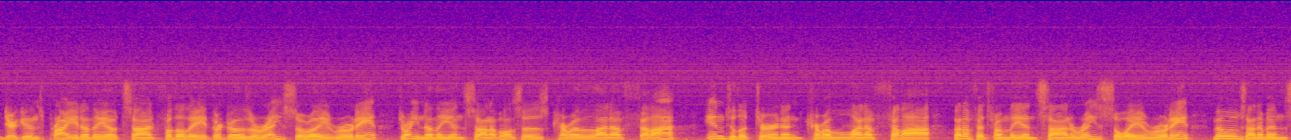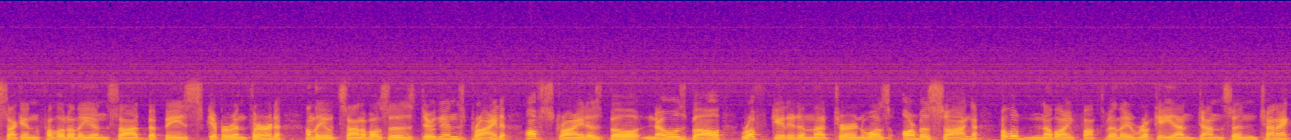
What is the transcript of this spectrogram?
Dugan's Pride on the outside for the lead. There goes race away, Rorty. Joined on the inside of horses, Carolina Fella. Into the turn and Carolina Fella benefits from the inside. Race away, Rorty moves on him in second, followed on the inside. Bippy Skipper in third. On the outside of horses, Dugan's Pride. Off stride is Bow Nose Bow. Rough gated in that turn was Orbis Song, followed now by Fox Valley Rookie and Danson Chenick.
